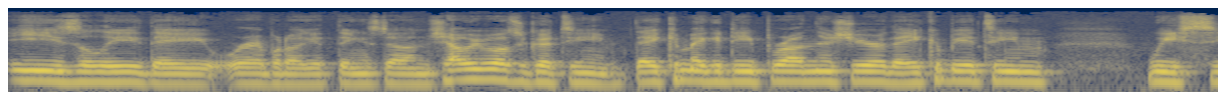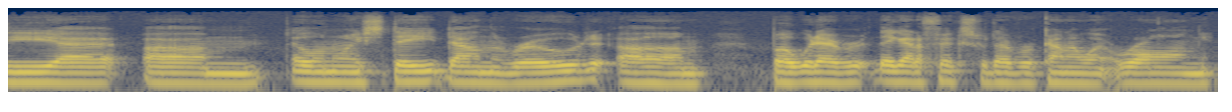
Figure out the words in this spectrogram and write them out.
easily. They were able to get things done. Shelbyville's a good team. They can make a deep run this year. They could be a team we see at um, Illinois State down the road. Um, but whatever they got to fix whatever kind of went wrong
